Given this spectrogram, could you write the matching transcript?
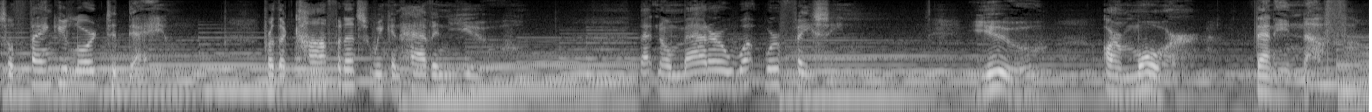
So thank you, Lord, today for the confidence we can have in you that no matter what we're facing, you are more than enough.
